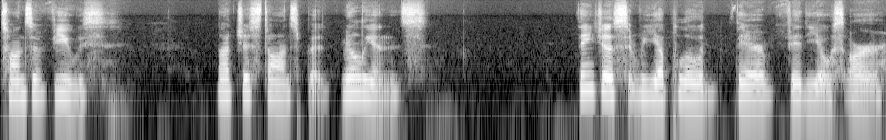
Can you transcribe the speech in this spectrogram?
tons of views, not just tons, but millions. They just re upload their videos or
